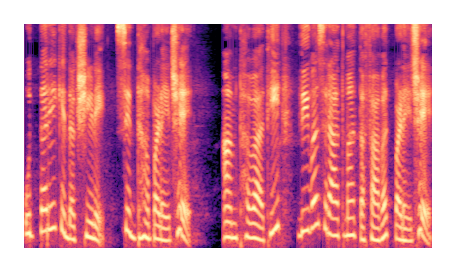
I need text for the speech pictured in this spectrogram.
ઉત્તરે કે દક્ષિણે સીધા પડે છે. આમ થવાથી દિવસ રાતમાં તફાવત પડે છે.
